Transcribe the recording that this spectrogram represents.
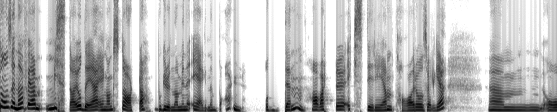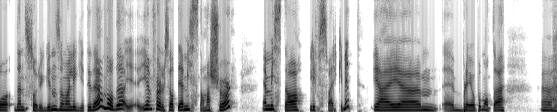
noensinne. For jeg mista jo det jeg en gang starta pga. mine egne barn. Og den har vært eh, ekstremt hard å svelge. Um, og den sorgen som har ligget i det. Både i en følelse av at jeg mista meg sjøl. Jeg mista livsverket mitt. Jeg um, ble jo på en måte uh,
